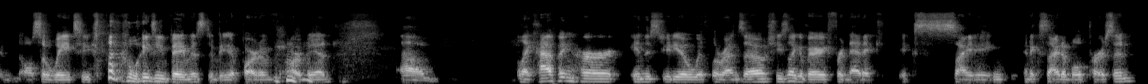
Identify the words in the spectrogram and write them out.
and also way too way too famous to be a part of our band. Um, like having her in the studio with Lorenzo, she's like a very frenetic, exciting, and excitable person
